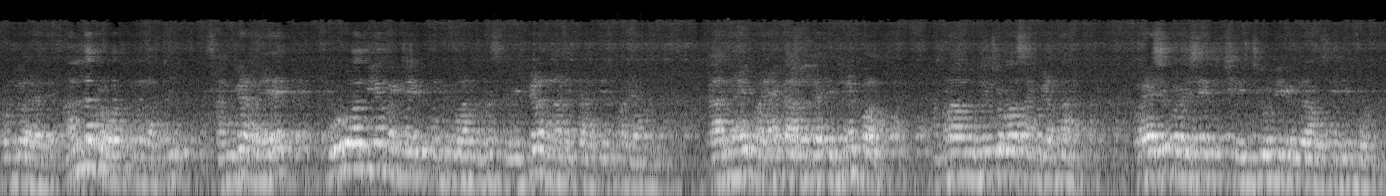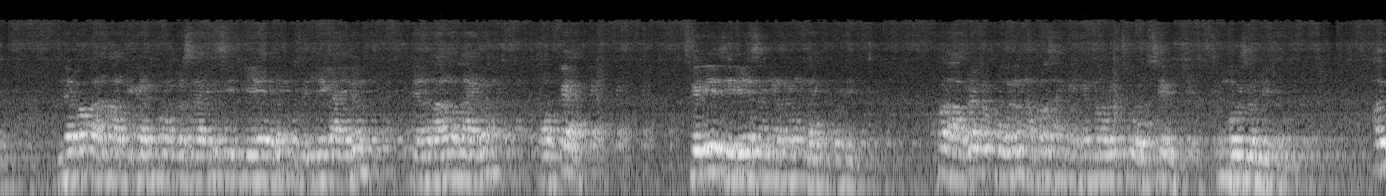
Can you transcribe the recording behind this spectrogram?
കൊണ്ടുവരാതെ നല്ല പ്രവർത്തനം നടത്തി സംഘടനയെ പൂർവാധികം മുന്നിലേക്ക് കൊണ്ടുപോകാനുള്ള ശ്രമിക്കണം എന്നാണ് ഈ പറയാനുള്ളത്. കാരണം ഈ പറയാൻ കാരണമില്ല നമ്മൾ നമ്മളാ ഒന്നിച്ചുള്ള സംഘടന കുറേശ്ശെ കുറേശ്ശെ ക്ഷയിച്ചുകൊണ്ടിരിക്കുന്ന ഒരു അവസ്ഥയിലേക്ക് പോകും ഇന്നിപ്പോ പല പാർട്ടിക്കാരും കോൺഗ്രസ് ആയാലും സി പി ഐ ആയാലും മുസ്ലിം ലീഗ് ആയാലും ജനതാദളായാലും ഒക്കെ ചെറിയ ചെറിയ സംഘടനകൾ ഉണ്ടാക്കിക്കൊണ്ടിരിക്കും അപ്പോൾ അവരൊക്കെ പോലും നമ്മുടെ സംഘടനകളോട് ചോർച്ചയും സംഭവിച്ചുകൊണ്ടിരിക്കുന്നു അത്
